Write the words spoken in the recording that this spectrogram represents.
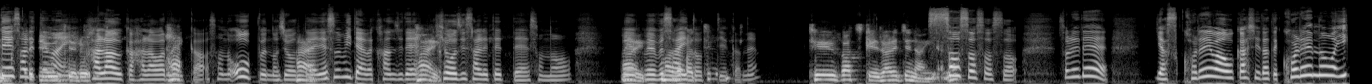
定されてない、うんうん払うか払わないか、そのオープンの状態ですみたいな感じではい。表示されてて、そのウェ,、はい。ウェブサイトっていうかね。手がつけられてないんやな。そうそうそうそう。それで、いや、これはおかしい。だって、これの一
